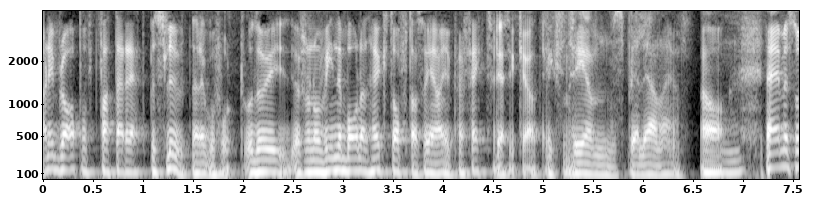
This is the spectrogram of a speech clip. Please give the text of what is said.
han är bra på att fatta rätt beslut när det går fort. Och då, eftersom de vinner bollen högt ofta så är han ju perfekt för det tycker jag. Extrem spelhjärna ju. ja. Nej, men så,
